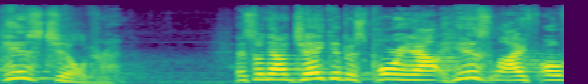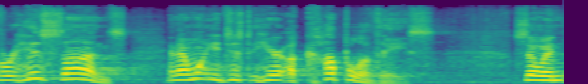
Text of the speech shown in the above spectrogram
his children. And so now Jacob is pouring out his life over his sons. And I want you just to hear a couple of these. So in,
